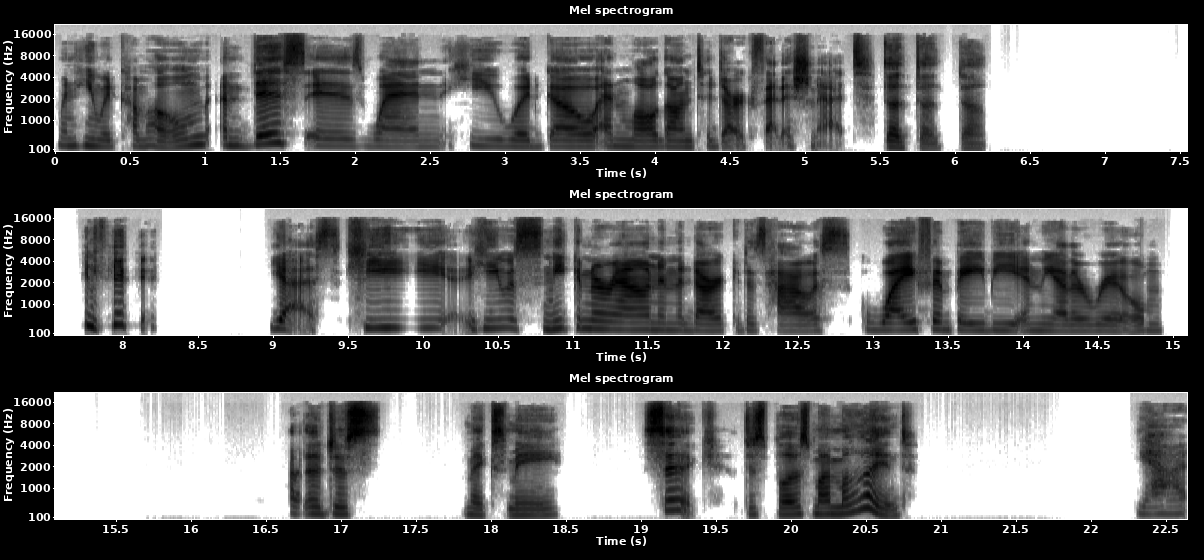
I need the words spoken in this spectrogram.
when he would come home. And this is when he would go and log on to Dark Fetish Net. Dun, dun, dun. Yes, he he was sneaking around in the dark at his house, wife and baby in the other room. It just makes me sick. It just blows my mind. Yeah,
